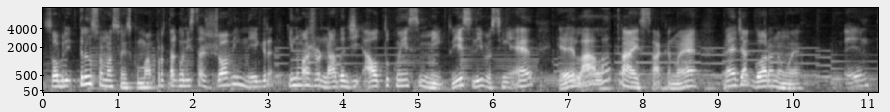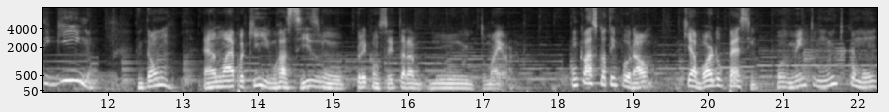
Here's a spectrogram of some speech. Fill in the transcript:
sobre transformações com uma protagonista jovem negra e numa jornada de autoconhecimento. E esse livro, assim, é, é lá, lá atrás, saca? Não é, não é de agora, não é. É antiguinho. Então, é numa época que o racismo, o preconceito era muito maior. Um clássico atemporal que aborda o passing, movimento muito comum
